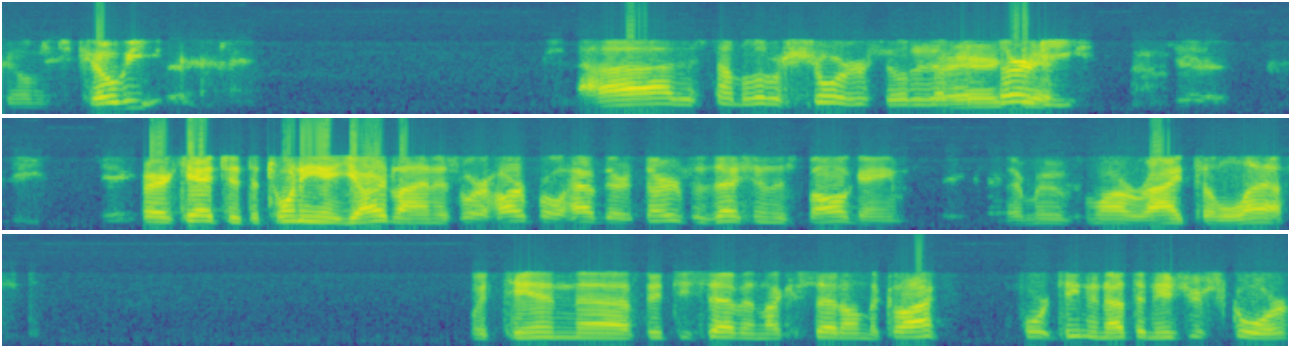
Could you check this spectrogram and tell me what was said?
comes Jacoby. High, this time a little shorter, filled it up Very to 30. Fair catch at the 28 yard line is where Harper will have their third possession of this ball game. They're moving from our right to left. With 10 uh, 57, like I said, on the clock, 14 to nothing is your score.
